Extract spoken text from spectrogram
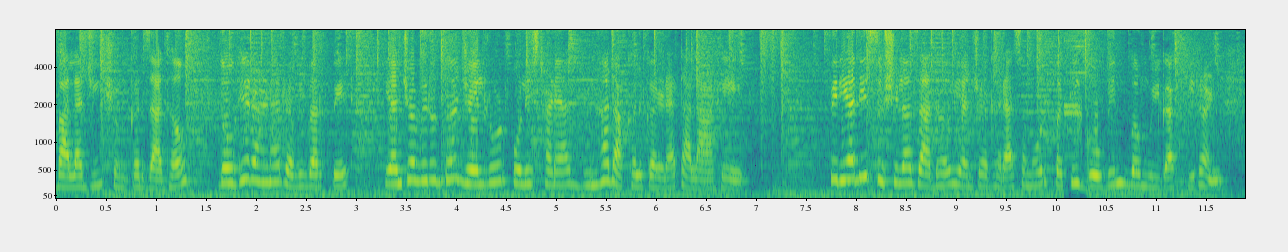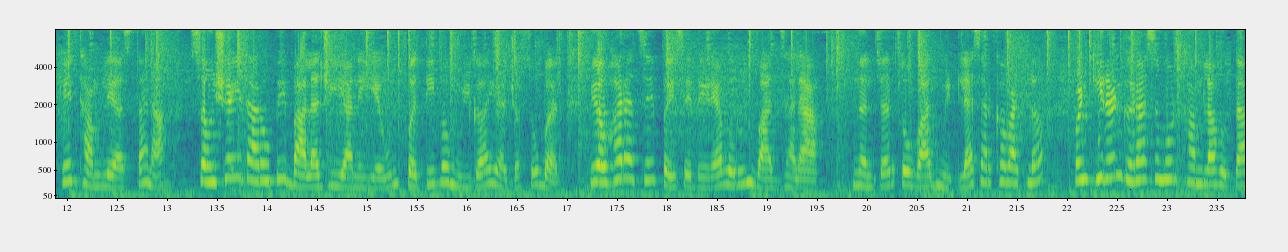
बालाजी शंकर जाधव दोघे राहणार रविवार पेठ यांच्याविरुद्ध जेलरोड पोलीस ठाण्यात गुन्हा दाखल करण्यात आला आहे. फिर्यादी सुशीला जाधव यांच्या घरासमोर पती गोविंद व मुलगा किरण हे थांबले असताना संशयित आरोपी बालाजी याने येऊन पती व मुलगा याच्यासोबत व्यवहाराचे पैसे देण्यावरून वाद झाला. नंतर तो वाद मिटल्यासारखं वाटलं पण किरण घरासमोर थांबला होता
